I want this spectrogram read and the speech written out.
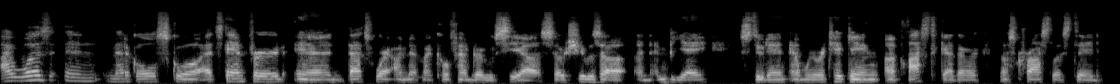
I was in medical school at Stanford, and that's where I met my co-founder Lucia. So she was uh, a an MBA student, and we were taking a class together that was cross-listed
